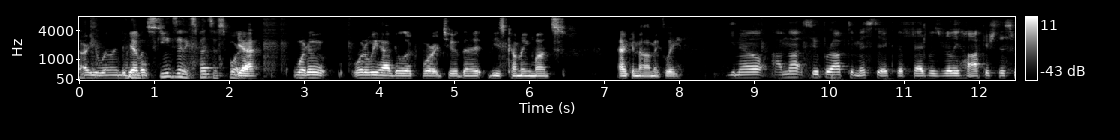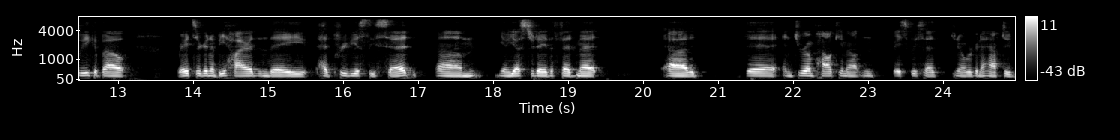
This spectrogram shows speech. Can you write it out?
are you willing to I give mean, us? Skiing's an expensive sport. Yeah. What do What do we have to look forward to the these coming months, economically? You know, I'm not super optimistic. The Fed was really hawkish this week about rates are going to be higher than they had previously said. Um, you know, yesterday the Fed met, uh, the, the and Jerome Powell came out and basically said, you know, we're going to have to,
